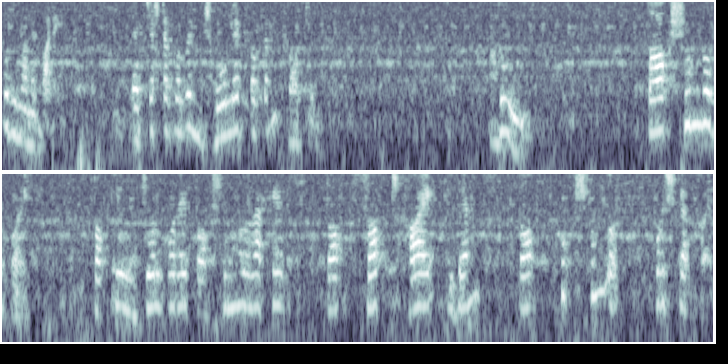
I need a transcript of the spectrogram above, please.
পরিমাণে বাড়ে। তাই চেষ্টা করবেন ঝোলের তরকারি খাওয়ার জন্য। দুই, ত্বক সুন্দর করে। ত্বককে উজ্জ্বল করে, ত্বক সুন্দর রাখে, ত্বক সফট হয়, ইভেন ত্বক খুব সুন্দর পরিষ্কার হয়।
